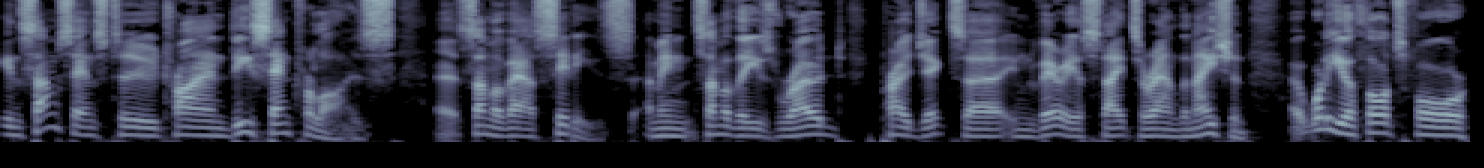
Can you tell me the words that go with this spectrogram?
in some sense to try and decentralise uh, some of our cities. I mean, some of these road projects in various states around the nation. Uh, what are your thoughts for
